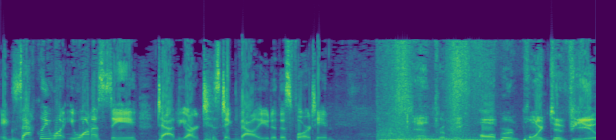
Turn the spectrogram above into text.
Exactly what you want to see to add the artistic value to this floor team. And from the Auburn point of view,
